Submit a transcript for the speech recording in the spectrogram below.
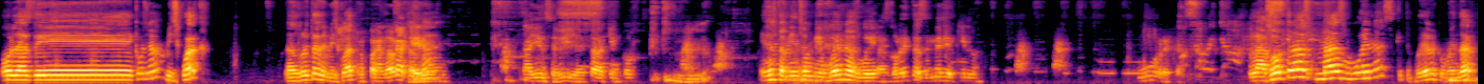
O las de. ¿Cómo se llama? Miscuac. Las gorditas de Miscuac. Pero para la hora que era, ahí en Sevilla, estaba aquí en corto. Esas también son bien buenas, güey. Las gorditas de medio kilo. Muy ricas. Las otras más buenas que te podría recomendar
